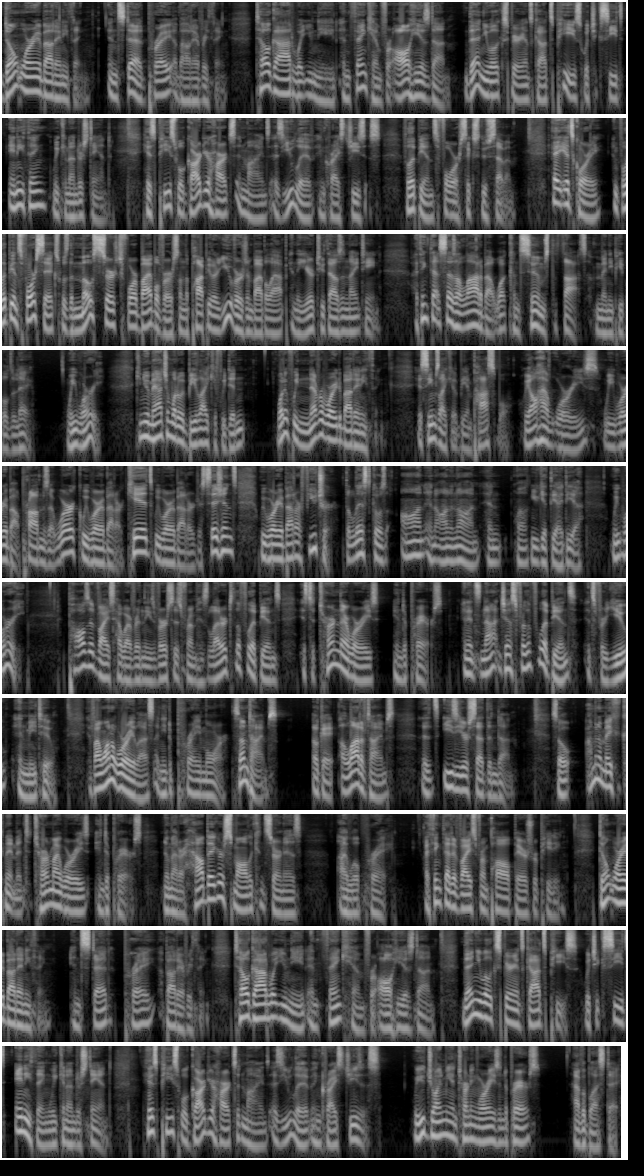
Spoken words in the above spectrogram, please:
Don't worry about anything. Instead, pray about everything. Tell God what you need and thank Him for all He has done. Then you will experience God's peace, which exceeds anything we can understand. His peace will guard your hearts and minds as you live in Christ Jesus. Philippians 4 6 through 7. Hey, it's Corey. And Philippians 4 6 was the most searched for Bible verse on the popular YouVersion Bible app in the year 2019. I think that says a lot about what consumes the thoughts of many people today. We worry. Can you imagine what it would be like if we didn't? What if we never worried about anything? It seems like it would be impossible. We all have worries. We worry about problems at work. We worry about our kids. We worry about our decisions. We worry about our future. The list goes on and on and on. And, well, you get the idea. We worry. Paul's advice, however, in these verses from his letter to the Philippians is to turn their worries into prayers. And it's not just for the Philippians, it's for you and me too. If I want to worry less, I need to pray more. Sometimes, okay, a lot of times, it's easier said than done. So I'm going to make a commitment to turn my worries into prayers. No matter how big or small the concern is, I will pray. I think that advice from Paul bears repeating. Don't worry about anything. Instead, pray about everything. Tell God what you need and thank Him for all He has done. Then you will experience God's peace, which exceeds anything we can understand. His peace will guard your hearts and minds as you live in Christ Jesus. Will you join me in turning worries into prayers? Have a blessed day.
